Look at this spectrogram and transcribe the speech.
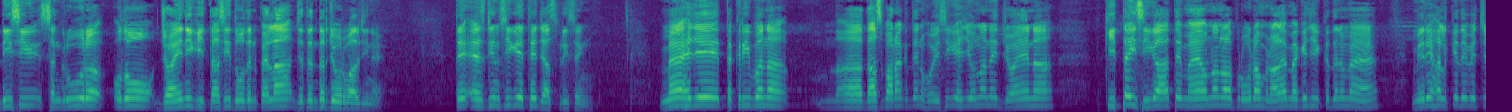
ਡੀਸੀ ਸੰਗਰੂਰ ਉਦੋਂ ਜੁਆਇਨ ਹੀ ਕੀਤਾ ਸੀ 2 ਦਿਨ ਪਹਿਲਾਂ ਜਤਿੰਦਰ ਜੋਰਵਾਲ ਜੀ ਨੇ। ਤੇ ਐਸਡੀਐਮ ਸੀਗੇ ਇੱਥੇ ਜਸਪ੍ਰੀਤ ਸਿੰਘ। ਮੈਂ ਹਜੇ ਤਕਰੀਬਨ 10-12 ਕੁ ਦਿਨ ਹੋਏ ਸੀਗੇ, ਹਜੇ ਉਹਨਾਂ ਨੇ ਜੁਆਇਨ ਕੀਤਾ ਹੀ ਸੀਗਾ ਤੇ ਮੈਂ ਉਹਨਾਂ ਨਾਲ ਪ੍ਰੋਗਰਾਮ ਬਣਾ ਲਿਆ। ਮੈਂ ਕਿ ਜੀ, ਇੱਕ ਦਿਨ ਮੈਂ ਮੇਰੇ ਹਲਕੇ ਦੇ ਵਿੱਚ,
